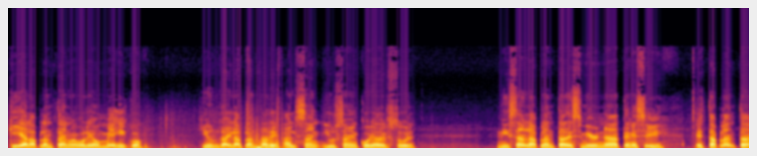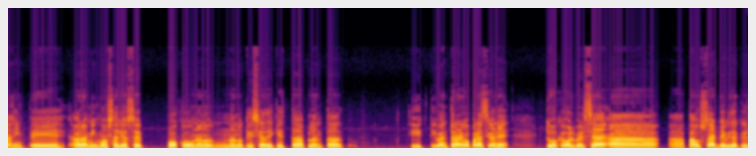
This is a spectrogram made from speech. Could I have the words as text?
Kia, la planta de Nuevo León, México. Hyundai, la planta de Alsan y Ulsan en Corea del Sur. Nissan, la planta de Smyrna, Tennessee. Esta planta, eh, ahora mismo salió hace poco una, noticia de que esta planta iba a entrar en operaciones tuvo que volverse a, pausar debido a que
